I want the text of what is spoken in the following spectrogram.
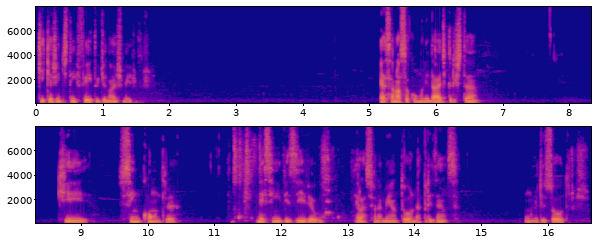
o que, que a gente tem feito de nós mesmos? essa nossa comunidade cristã que se encontra nesse invisível relacionamento ou na presença uns dos outros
